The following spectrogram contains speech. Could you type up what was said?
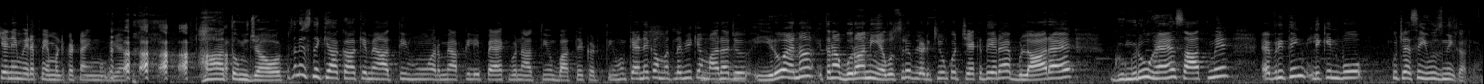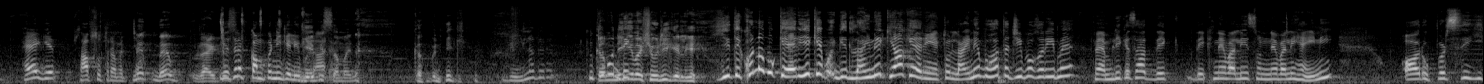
चले मेरा पेमेंट का टाइम हो गया। हाँ तुम जाओ। और पता नहीं इसने क्या कहा कि मैं आती हूँ और मैं आपके लिए पैक बनाती हूँ बातें करती हूँ। कहने का मतलब ये कि हमारा जो हीरो है ना इतना बुरा नहीं है। वो सिर्फ़ लड़कियों को चेक दे रहा है बुला रहा है घुंघरू है साथ में एवरीथिंग लेकिन वो कुछ ऐसे यूज़ नहीं कर रहा। है ये साफ़ सुथरा बच्चा? मैं राइट ये सिर्फ़ कंपनी के लिए बुला रहा कंपनी की यही लग रहा है। क्योंकि कंपनी की मशहूरी के लिए। ये देखो ना वो कह रही है कि ये लाइनें क्या कह रही हैं? तो लाइनें बहुत अजीब व गरीब हैं। फैमिली के साथ देख देखने वाली सुनने वाली हैं ही नहीं। और ऊपर से ये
